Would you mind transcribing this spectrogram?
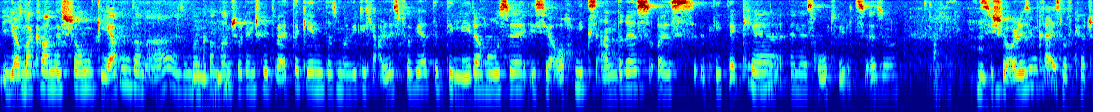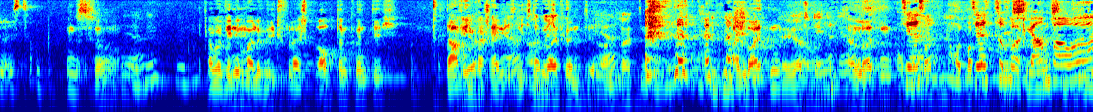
Ja, man kann das schon gerben dann auch. Also man kann dann schon den Schritt weitergehen, dass man wirklich alles verwertet. Die Lederhose ist ja auch nichts anderes als die Decke eines Rotwilds. Also es ist schon alles im Kreislauf, gehört schon alles zusammen. Ach so. Ja. Aber wenn ich mal ein Wildfleisch brauche, dann könnte ich. Darf ich wahrscheinlich nicht, aber ich könnte. Anleiten. Anläuten? Ja. Anläuten? Zuerst, zuerst zur Frau Klammbauer.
